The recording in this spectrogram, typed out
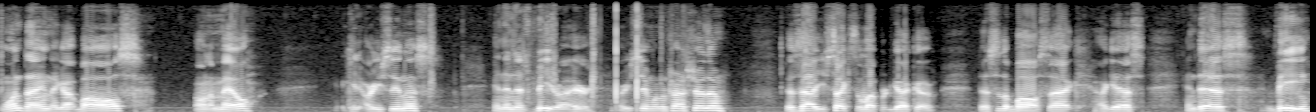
One thing, they got balls on a male. Can, are you seeing this? And then this V right here. Are you seeing what I'm trying to show them? This is how you sex the leopard gecko. This is the ball sack, I guess. And this V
